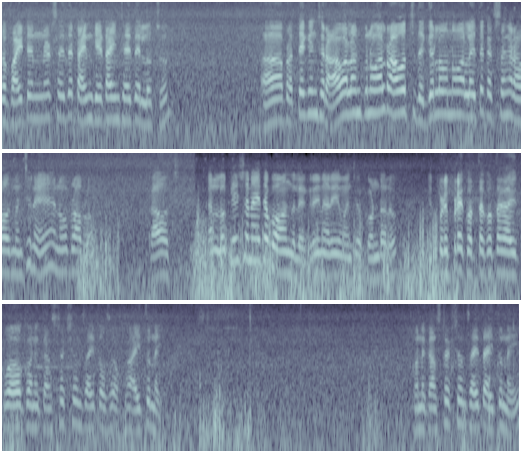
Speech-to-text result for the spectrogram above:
సో ఫైవ్ టెన్ మినిట్స్ అయితే టైం కేటాయించి అయితే వెళ్ళొచ్చు. ప్రత్యేకించి రావాలనుకున్న వాళ్ళు రావచ్చు. దగ్గరలో ఉన్న వాళ్ళు అయితే ఖచ్చితంగా రావచ్చు. మంచినే నో ప్రాబ్లం. రావచ్చు. కానీ లొకేషన్ అయితే బాగుందిలే. గ్రీనరీ మంచిగా కొండలు. ఇప్పుడిప్పుడే కొత్త కొత్తగా ఎక్కువ కొన్ని కన్స్ట్రక్షన్స్ అయితే అవుతున్నాయి. కొన్ని కన్స్ట్రక్షన్స్ అయితే అవుతున్నాయి.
